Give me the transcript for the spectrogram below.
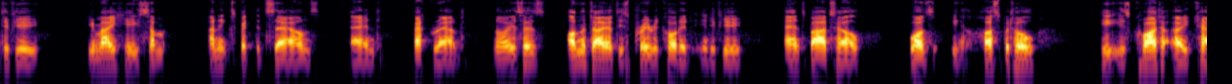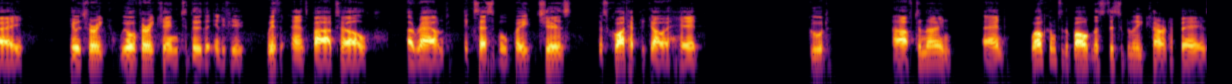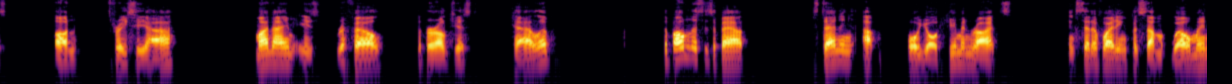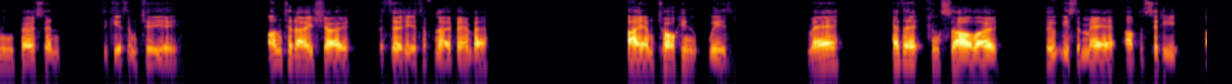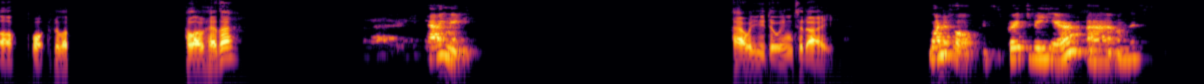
interview, you may hear some unexpected sounds and background noises. On the day of this pre recorded interview, Ant Bartl was in hospital. He is quite okay. He was very we were very keen to do the interview with Ant Bartl around accessible beaches. He was quite happy to go ahead. Good afternoon and welcome to the Boldness Disability Current Affairs on 3CR. My name is Rafael the Barologist Caleb. The boldness is about standing up for your human rights instead of waiting for some well meaning person to give them to you. On today's show, the 30th of November, I am talking with Mayor Heather Consolo, who is the Mayor of the City of Port Phillip. Hello, Heather. Hello, thank you for having me. How are you doing today? Wonderful. It's great to be here uh, on this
